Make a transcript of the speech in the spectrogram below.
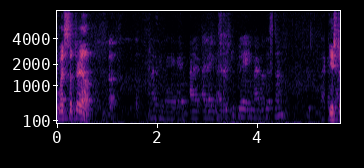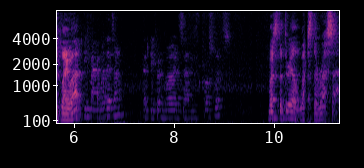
What's the thrill? Nothing like I, I like I used to play in my mother's tongue. Like, Used to play what? In my mother tongue, the different words and crosswords. What's the thrill? What's the rasa?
